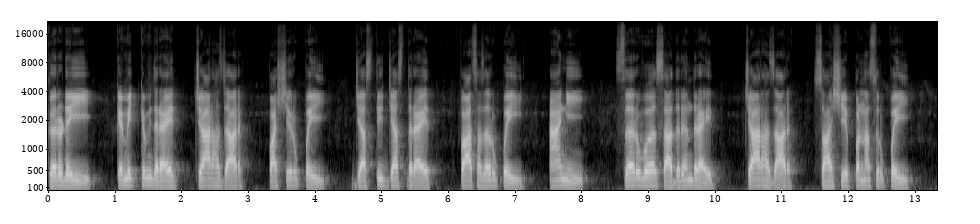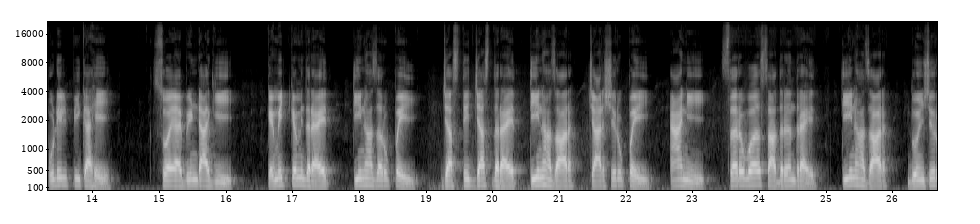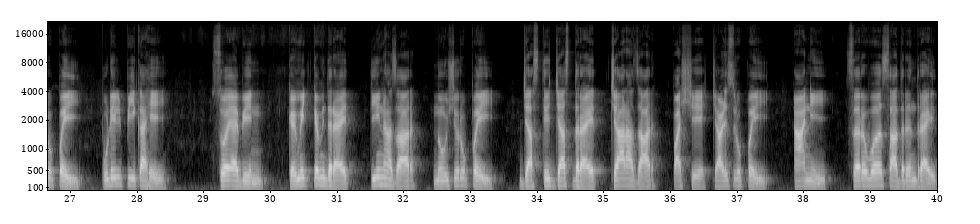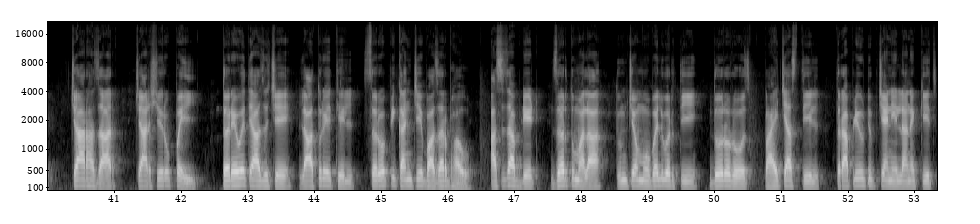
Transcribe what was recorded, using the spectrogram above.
करडई कमीत कमी दर आहेत चार हजार पाचशे रुपये जास्तीत जास्त दर आहेत पाच हजार रुपये आणि सर्वसाधारण दर आहेत चार हजार सहाशे पन्नास रुपये पुढील पीक आहे. सोयाबीन डागी कमीत कमी दर आहेत तीन हजार रुपये जास्तीत जास्त दर आहेत तीन हजार चारशे रुपये आणि सर्वसाधारण दर आहेत तीन हजार दोनशे रुपये पुढील पीक आहे. सोयाबीन कमीत कमी दर आहेत तीन हजार नऊशे रुपये जास्तीत जास्त दर आहेत चार हजार पाचशे चाळीस रुपये आणि सर्वसाधारण दर आहेत चार हजार चारशे रुपये. तर आजचे लातूर येथील सर्व पिकांचे बाजारभाव असेच अपडेट. जर तुम्हाला तुमच्या मोबाईलवरती दररोज पाहायचे असतील तर आपल्या यूट्यूब चॅनेलला नक्कीच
